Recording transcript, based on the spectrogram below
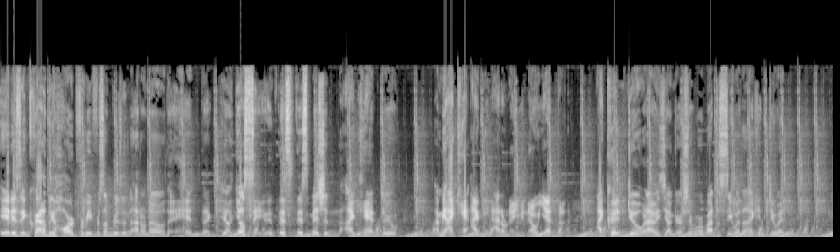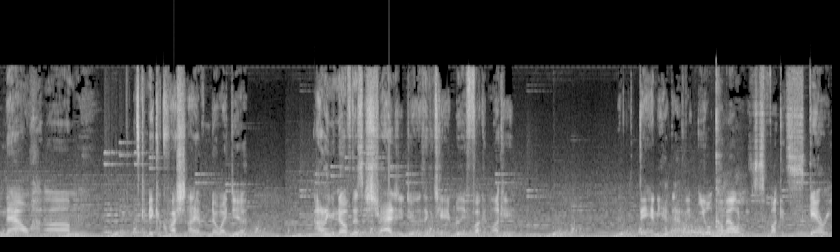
it is incredibly hard for me for some reason. I don't know. The hit, the, you'll, you'll see. This this mission I can't do. I mean, I can't. I mean, I don't even know yet, but I couldn't do it when I was younger. So we're about to see whether I can do it now. Um, that's gonna be a good question. I have no idea. I don't even know if there's a strategy to do it. I think it's getting really fucking lucky. Damn, you have to have an eel come out, and it's just fucking scary.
